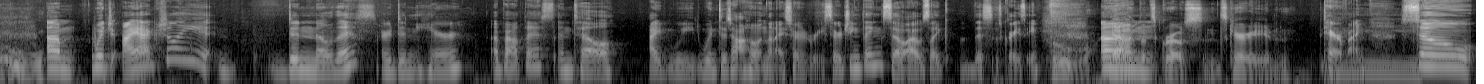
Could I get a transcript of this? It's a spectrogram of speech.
Ooh. Um, which I actually didn't know this or didn't hear about this until I we went to Tahoe and then I started researching things. So I was like, this is crazy, Ooh. yeah, Um, that's gross and scary. And terrifying. So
